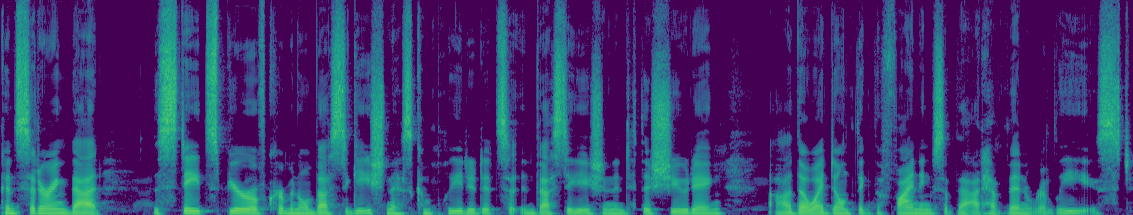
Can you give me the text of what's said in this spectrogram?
considering that the state's Bureau of Criminal Investigation has completed its investigation into the shooting, uh, though I don't think the findings of that have been released.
